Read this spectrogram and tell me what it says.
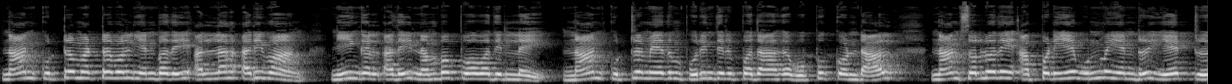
நான் குற்றமற்றவள் என்பதை அல்லாஹ் அறிவான். நீங்கள் அதை நம்பப் போவதில்லை. நான் குற்றமேதும் புரிந்திருப்பதாக ஒப்புக்கொண்டால் நான் சொல்வதை அப்படியே உண்மை என்று ஏற்று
